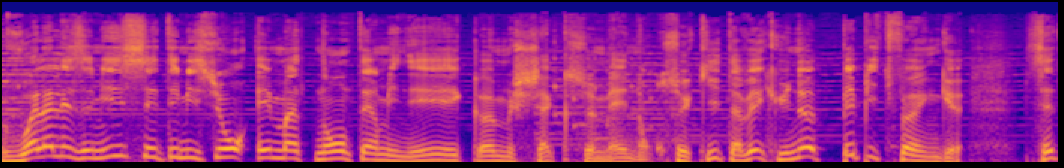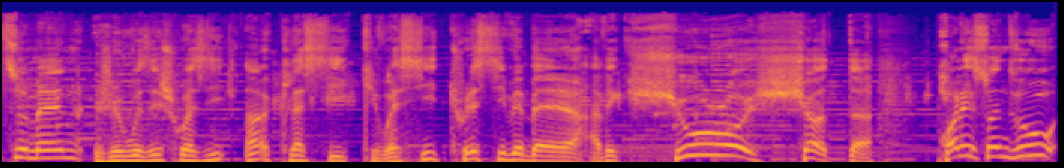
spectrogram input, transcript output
Voilà les amis, cette émission est maintenant terminée et comme chaque semaine, on se quitte avec une pépite funk. Cette semaine, je vous ai choisi un classique. Voici Tracy Weber avec Sure Shot. Prenez soin de vous,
